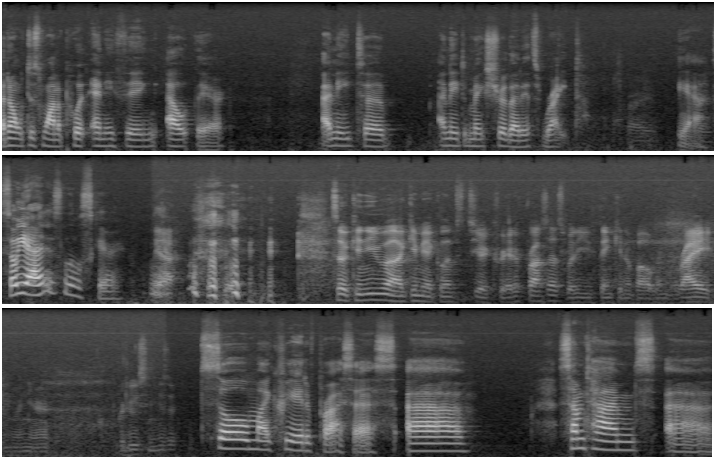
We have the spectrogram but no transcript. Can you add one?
i don't just want to put anything out there i need to i need to make sure that it's right right yeah so yeah it's a little scary yeah, so can you uh, give me a glimpse into your creative process what are you thinking about when you write and when you're producing music? So my creative process. Uh, sometimes uh,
